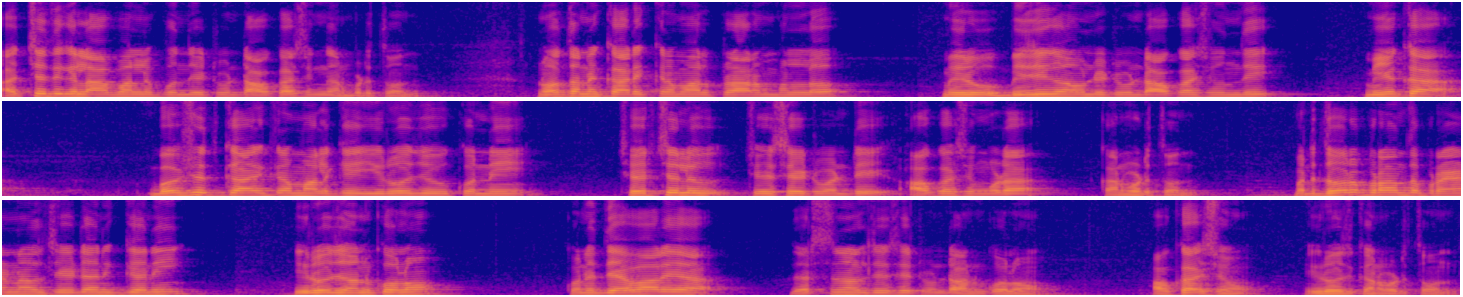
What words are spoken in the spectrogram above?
అత్యధిక లాభాలను పొందేటువంటి అవకాశం కనబడుతోంది. నూతన కార్యక్రమాల ప్రారంభంలో మీరు బిజీగా ఉండేటువంటి అవకాశం ఉంది. మీ యొక్క భవిష్యత్ కార్యక్రమాలకి ఈరోజు కొన్ని చర్చలు చేసేటువంటి అవకాశం కూడా కనబడుతోంది. మరి దూర ప్రాంత ప్రయాణాలు చేయడానికి కానీ ఈరోజు అనుకూలం కొన్ని దేవాలయ దర్శనాలు చేసేటువంటి అనుకూలం అవకాశం ఈరోజు కనబడుతోంది.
